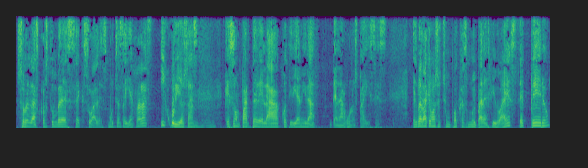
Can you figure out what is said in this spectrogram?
sobre las costumbres sexuales, muchas de ellas raras y curiosas, que son parte de la cotidianidad en algunos países. Es verdad que hemos hecho un podcast muy parecido a este, pero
